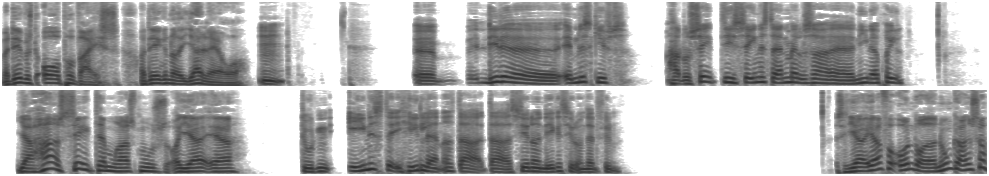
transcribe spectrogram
Men det er vist over på vejs, og det er ikke noget, jeg laver. Mm. Øh, lille emneskift. Har du set de seneste anmeldelser af 9. april? Jeg har set dem, Rasmus, og jeg er... Du er den eneste i hele landet, der, der siger noget negativt om den film. Altså, jeg, jeg er forundret, og nogle gange så,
